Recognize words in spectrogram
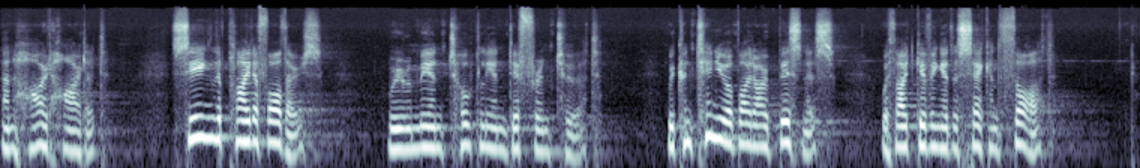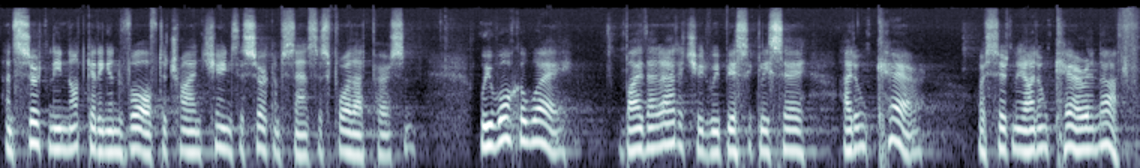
and hard hearted. Seeing the plight of others, we remain totally indifferent to it. We continue about our business without giving it a second thought and certainly not getting involved to try and change the circumstances for that person. We walk away. By that attitude, we basically say, I don't care, or certainly I don't care enough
